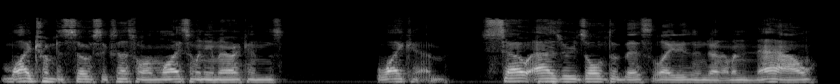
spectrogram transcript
why Trump is so successful and why so many Americans like him. So as a result of this, ladies and gentlemen, now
